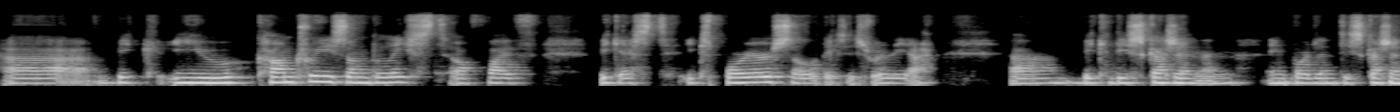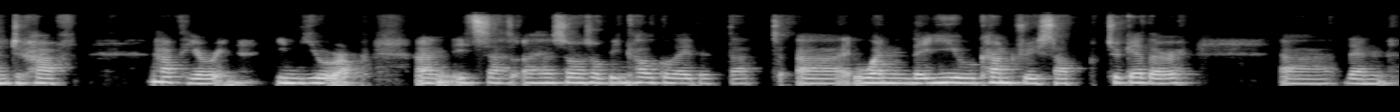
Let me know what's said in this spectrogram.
uh, big EU countries on the list of five biggest exporters. So this is really a, a big discussion and important discussion to have have here in, in Europe. And it has also been calculated that uh, when the EU countries are together, uh, then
